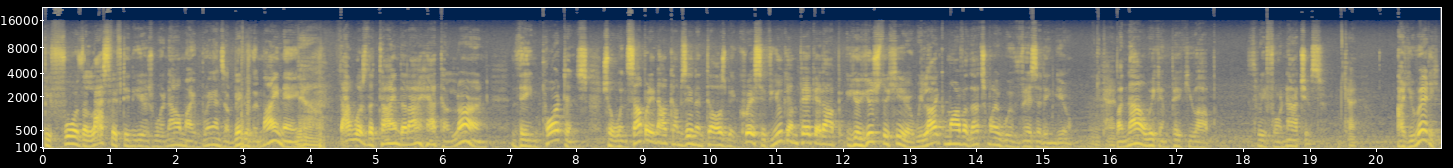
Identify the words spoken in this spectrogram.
before the last 15 years, where now my brands are bigger than my name. Yeah. That was the time that I had to learn the importance. So when somebody now comes in and tells me, Chris, if you can pick it up, you're used to here. We like Marva, that's why we're visiting you. okay But now we can pick you up three, four notches. okay Are you ready?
